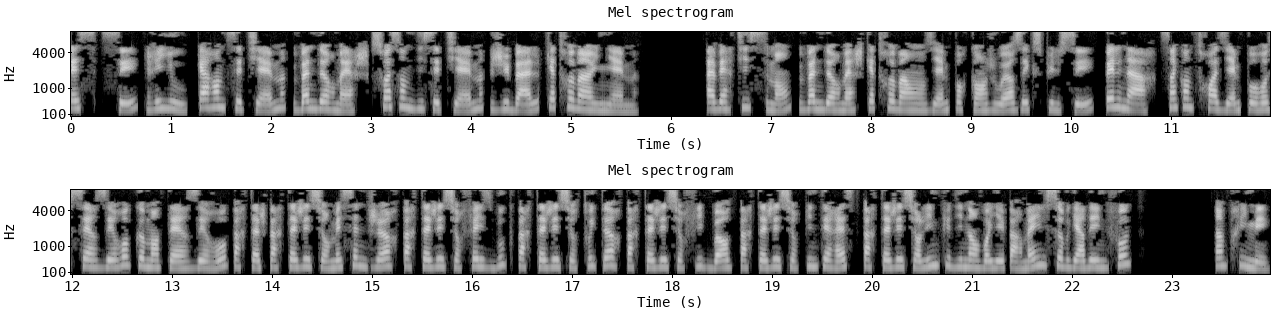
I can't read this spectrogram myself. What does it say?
SC, Ryu, 47e, Vandermerch, 77e, Jubal, 81e. Avertissement, Vandermerch 91e pour quand joueurs expulsés, Pelnard, 53e pour Auxerre 0 commentaire 0 partage partagé sur Messenger partagé sur Facebook partagé sur Twitter partagé sur Flipboard partagé sur Pinterest partagé sur LinkedIn envoyé par mail sauvegarder une faute Imprimé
